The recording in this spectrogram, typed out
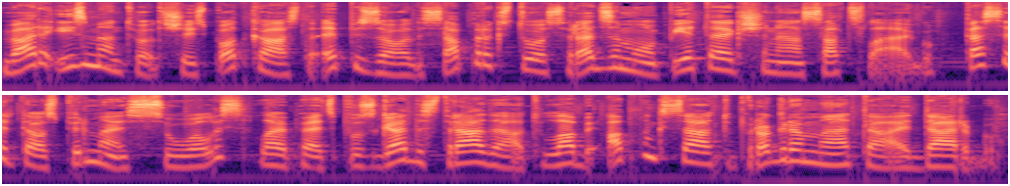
vari izmantot šīs podkāstu epizodes aprakstos redzamo pieteikšanās atslēgu. Tas ir tavs pirmais solis, lai pēc pusgada strādātu labi apmaksātu programmētāju darbu.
